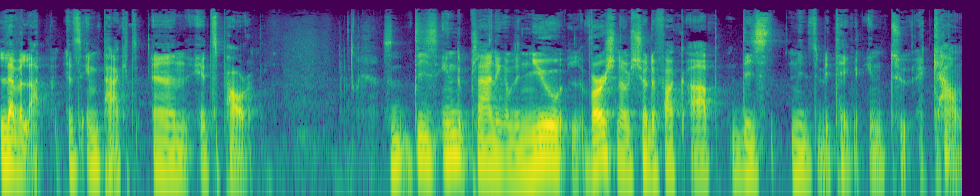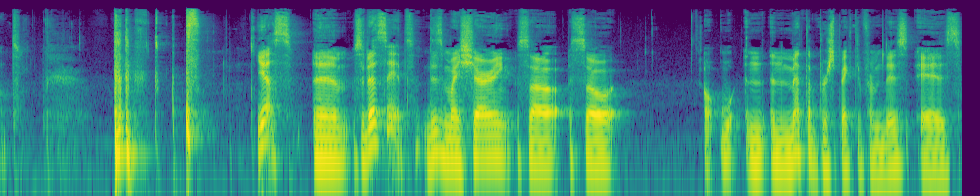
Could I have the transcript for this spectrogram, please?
level up its impact and its power. So these in the planning of the new version of Show the Fuck Up, these needs to be taken into account. yes, um, so that's it. This is my sharing. So so, oh, meta perspective from this is.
